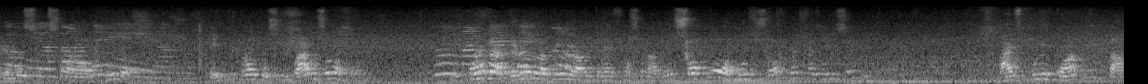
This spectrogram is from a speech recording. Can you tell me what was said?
glândula sexual, tudo. Tem que produzir vários hormônios. E quando a glândula pineal entrar em funcionamento, só com o hormônio só vai fazer isso aí. Mas por enquanto não está.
